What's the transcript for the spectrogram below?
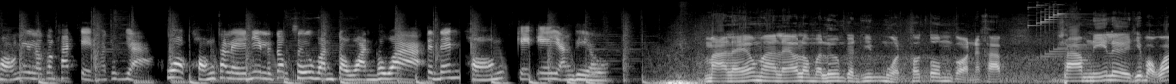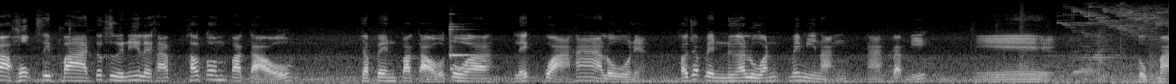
ของนี่เราต้องคัดเกรดมาทุกอย่าง พวกของทะเลนี่เราต้องซื้อวันต่อวัน เพราะว่าจะเน้นของเกรดเออย่างเดียว มาแล้วมาแล้วเรามาเริ่มกันที่หมวดข้าวต้มก่อนนะครับ ชามนี้เลยที่บอกว่า 60 บาทก็คือนี่เลยครับข้าวต้มปลาเก๋า จะเป็นปลาเก๋าตัวเล็กกว่า 5 โลเนี่ยเขาจะเป็นเนื้อล้วนไม่มีหนังนะแบบนี้ นี่ซุปมา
